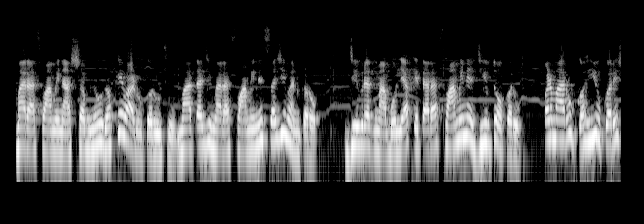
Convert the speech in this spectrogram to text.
મારા સ્વામીના શબનું રખેવાળું કરું છું. માતાજી મારા સ્વામીને સજીવન કરો. જીવ્રતમાં બોલ્યા કે તારા સ્વામીને જીવતો કરું. પણ મારું કહ્યું કરીશ.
